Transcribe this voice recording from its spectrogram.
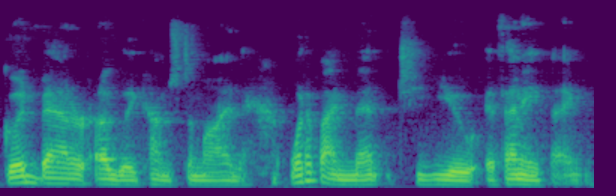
good, bad, or ugly comes to mind? What have I meant to you, if anything?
